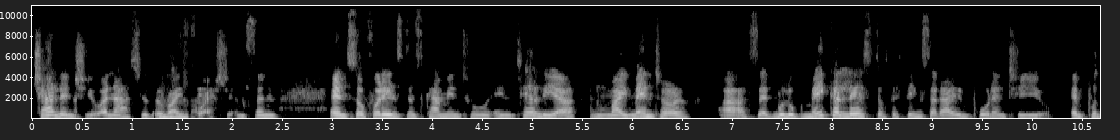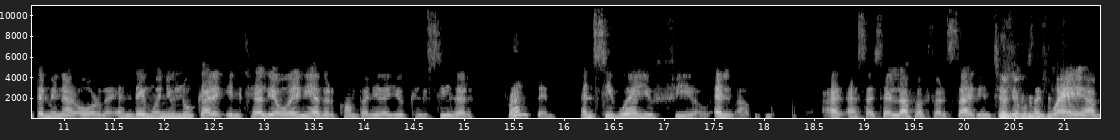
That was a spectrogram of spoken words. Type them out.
challenge you and ask you the mm-hmm. right questions. And and so, for instance, coming to Intellia, my mentor uh, said, well, look, make a list of the things that are important to you and put them in that order. And then when you look at it, Intellia or any other company that you consider, rank them and see where you feel. And uh, as I said, love at first sight. Intellia was like way up,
